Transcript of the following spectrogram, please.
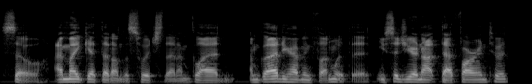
So I might get that on the Switch. Then I'm glad. I'm glad you're having fun with it. You said you're not that far into it.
